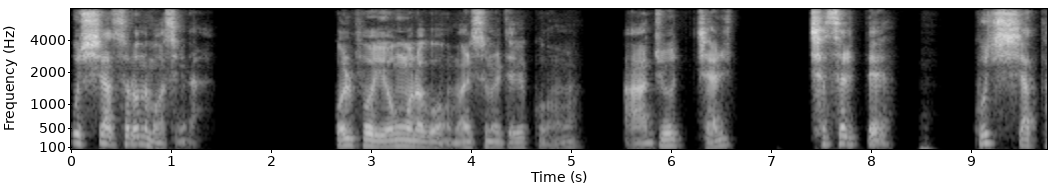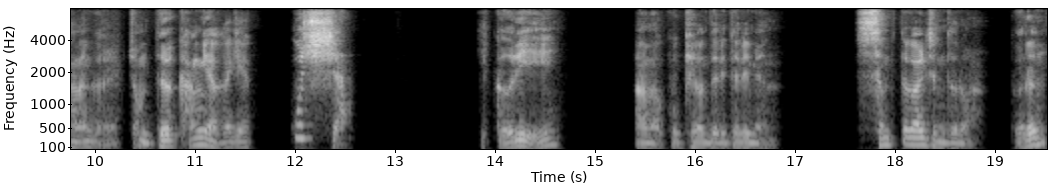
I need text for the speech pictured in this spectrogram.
굿샷으로 넘어갔습니다. 골프 용어라고 말씀을 드렸고 아주 잘 쳤을 때 굿샷 하는 걸 좀 더 강력하게 굿샷 이 글이 아마 국회의원들이 들으면 섬뜩할 정도로 그런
